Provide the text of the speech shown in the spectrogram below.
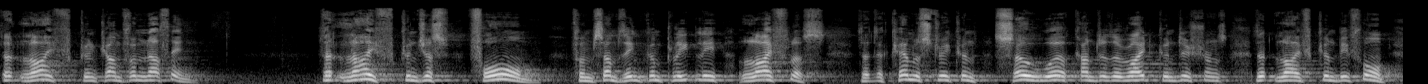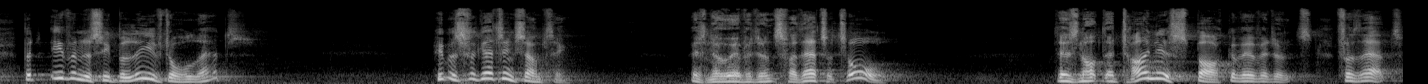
that life can come from nothing, that life can just form from something completely lifeless, that the chemistry can so work under the right conditions that life can be formed. But even as he believed all that, he was forgetting something. There's no evidence for that at all. There's not the tiniest spark of evidence for that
